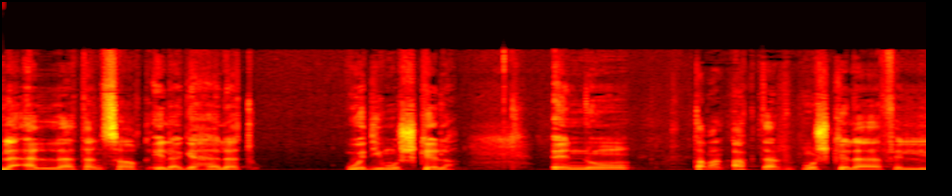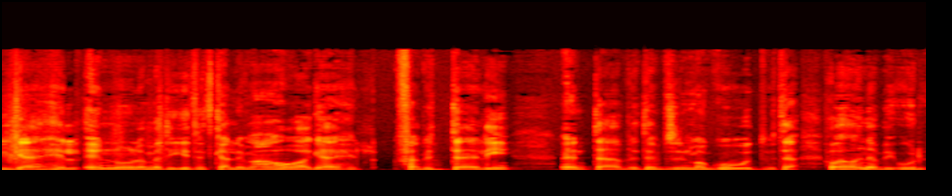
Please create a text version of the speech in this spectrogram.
لئلا تنساق إلى جهالته. ودي مشكلة إنه طبعا أكتر مشكلة في الجاهل إنه لما تيجي تتكلم معاه هو جاهل. فبالتالي أنت بتبذل مجهود بتاع هو هنا بيقول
